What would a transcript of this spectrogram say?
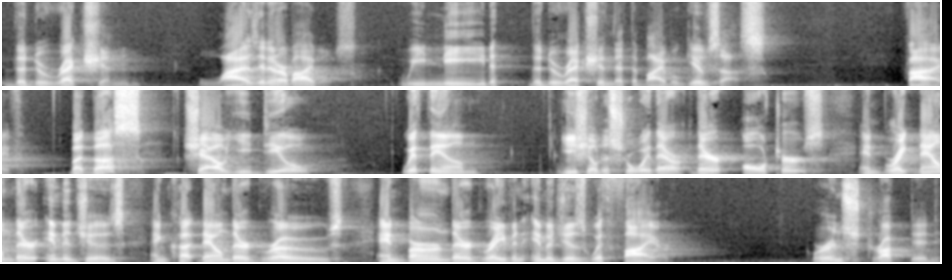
the direction, why is it in our Bibles? We need the direction that the Bible gives us. 5. But thus shall ye deal with them, ye shall destroy their, their altars and break down their images and cut down their groves and burn their graven images with fire. We're instructed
